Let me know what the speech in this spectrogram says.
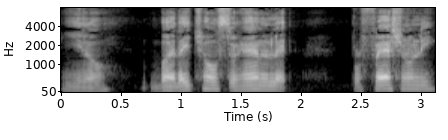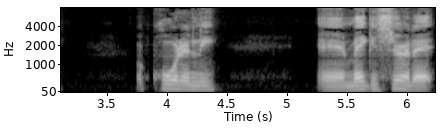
you know. But they chose to handle it professionally, accordingly, and making sure that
